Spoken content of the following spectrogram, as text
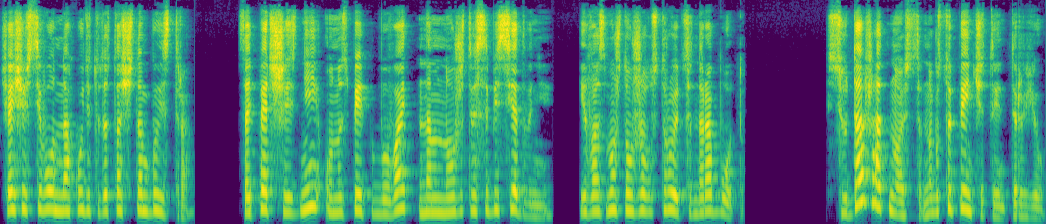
Чаще всего он находит ее достаточно быстро. За 5-6 дней он успеет побывать на множестве собеседований и, возможно, уже устроиться на работу. Сюда же относятся многоступенчатые интервью,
